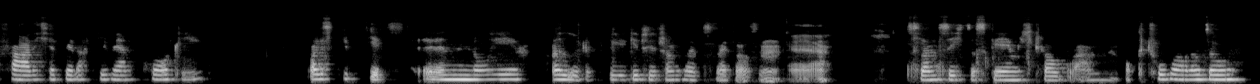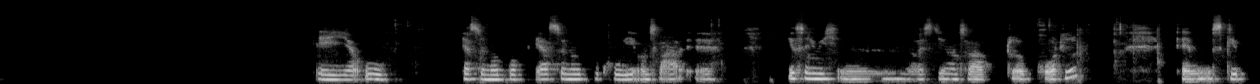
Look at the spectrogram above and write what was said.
Schade, ich hätte gedacht, die wären Portal. Weil es gibt jetzt äh, neu, also das Spiel gibt es jetzt schon seit 2020, das Game, ich glaube am Oktober oder so. Äh, ja, oh, erste Notebook, erste Notebook Hui, und zwar äh, hier ist nämlich ein neues Ding, und zwar Portal. Ähm, es gibt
